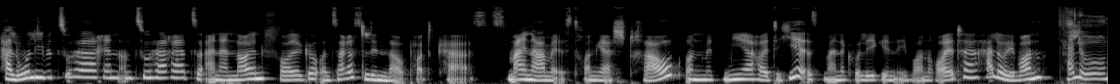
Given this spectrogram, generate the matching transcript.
Hallo, liebe Zuhörerinnen und Zuhörer, zu einer neuen Folge unseres Lindau Podcasts. Mein Name ist Ronja Straub und mit mir heute hier ist meine Kollegin Yvonne Reuter. Hallo, Yvonne. Hallo.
